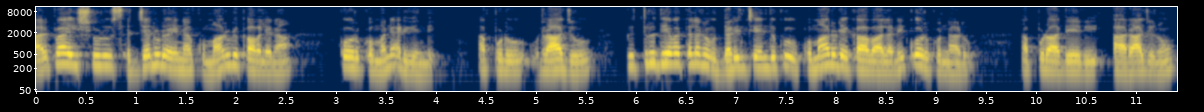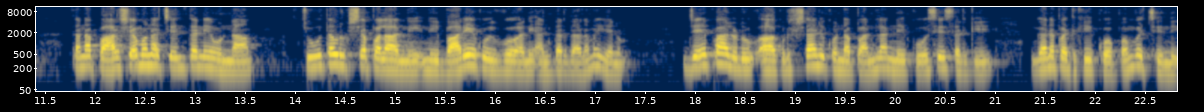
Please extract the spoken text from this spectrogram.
అల్పాయుష్యుడు సజ్జనుడు అయిన కుమారుడు కావలన? కోరుకోమని అడిగింది. అప్పుడు రాజు పితృదేవతలను ఉద్ధరించేందుకు కుమారుడే కావాలని కోరుకున్నాడు. అప్పుడు ఆ దేవి ఆ రాజును తన పార్శ్వమున చెంతనే ఉన్న చూతవృక్ష ఫలాన్ని నీ భార్యకు ఇవ్వు అని అంతర్ధానమయ్యను. జయపాలుడు ఆ వృక్షానికి ఉన్న పండ్లన్నీ కోసేసరికి గణపతికి కోపం వచ్చింది.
